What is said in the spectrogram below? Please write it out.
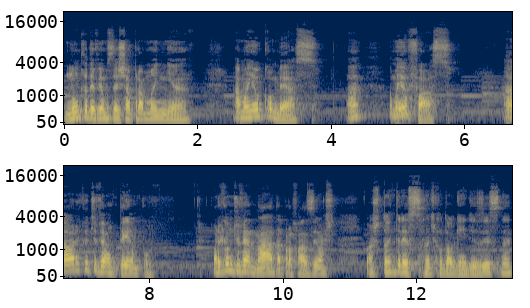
nunca devemos deixar para amanhã. Amanhã eu começo. Ah, amanhã eu faço. A hora que eu tiver um tempo, a hora que eu não tiver nada para fazer, eu acho, eu acho tão interessante quando alguém diz isso, né?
